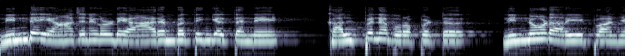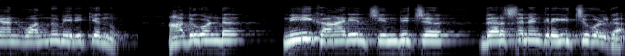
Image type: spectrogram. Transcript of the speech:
നിന്റെ യാചനകളുടെ ആരംഭത്തിങ്കിൽ തന്നെ കൽപ്പന പുറപ്പെട്ട് നിന്നോട് അറിയിപ്പാൻ ഞാൻ വന്നുമിരിക്കുന്നു. അതുകൊണ്ട് നീ കാര്യം ചിന്തിച്ച് ദർശനം ഗ്രഹിച്ചുകൊള്ളുക.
